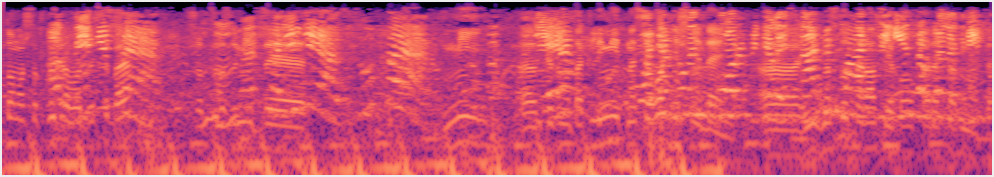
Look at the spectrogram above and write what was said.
в тому, щоб виправити себе, щоб зрозуміти мій, е, скажімо так, ліміт на сьогоднішній день. Наступний раз його перешагнути.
